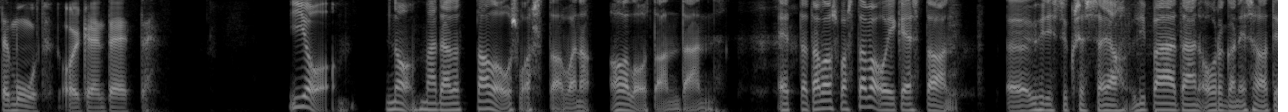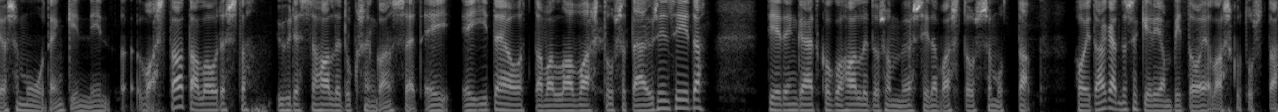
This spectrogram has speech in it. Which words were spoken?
te muut oikein teette? Joo, no mä täältä talousvastaavana aloitan tämän. Että talousvastaava oikeastaan yhdistyksessä ja ylipäätään organisaatioissa muutenkin, niin vastaa taloudesta yhdessä hallituksen kanssa. Et ei, ei itse ole tavallaan vastuussa täysin siitä. Tietenkään, että koko hallitus on myös siitä vastuussa, mutta hoitaa käytännössä kirjanpitoa ja laskutusta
